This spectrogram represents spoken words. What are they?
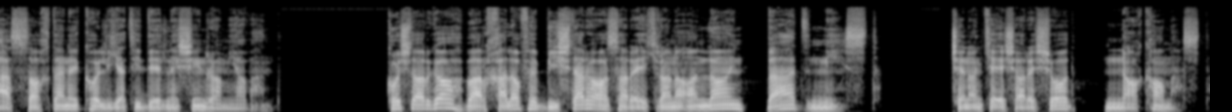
از ساختن کلیتی دلنشین را میابند. کشتارگاه برخلاف بیشتر آثار اکران آنلاین بد نیست. چنان که اشاره شد ناکام است.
